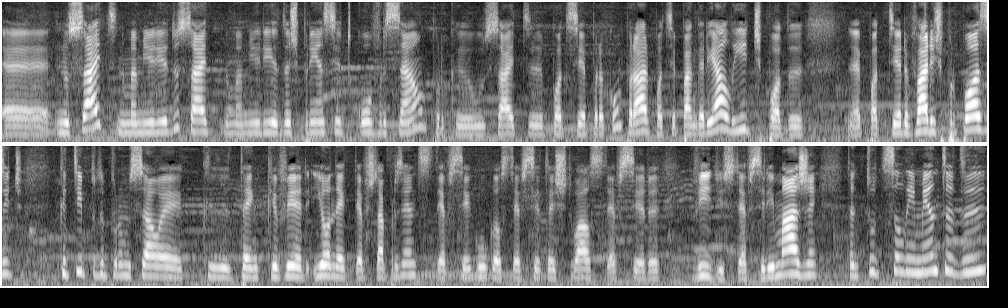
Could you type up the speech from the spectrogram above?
uh, no site, numa maioria do site, numa maioria da experiência de conversão, porque o site pode ser para comprar, pode ser para angariar leads, pode, né, pode ter vários propósitos que tipo de promoção é que tem que haver e onde é que deve estar presente, se deve ser Google, se deve ser textual, se deve ser eh, vídeo, se deve ser imagem. Portanto, tudo se alimenta de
